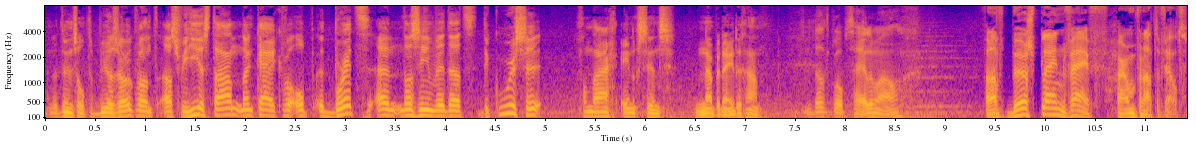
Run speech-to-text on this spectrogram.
En dat doen ze op de beurs ook, want als we hier staan, dan kijken we op het bord... en dan zien we dat de koersen vandaag enigszins naar beneden gaan. Dat klopt helemaal. Vanaf Beursplein 5, Harm van Attenveld.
